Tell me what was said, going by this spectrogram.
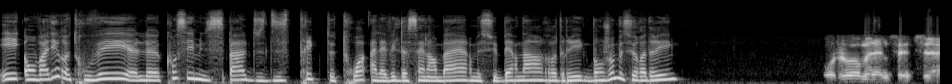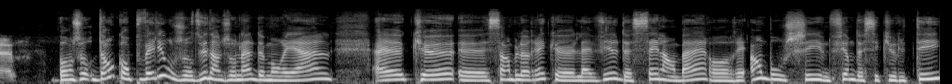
Et on va aller retrouver le conseiller municipal du district 3 à la ville de Saint-Lambert, M. Bernard Rodrigue. Bonjour, M. Rodrigue. Bonjour, Mme Saint-Hilaire. Bonjour. Donc, on pouvait lire aujourd'hui dans le journal de Montréal euh, que euh, semblerait que la ville de Saint-Lambert aurait embauché une firme de sécurité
